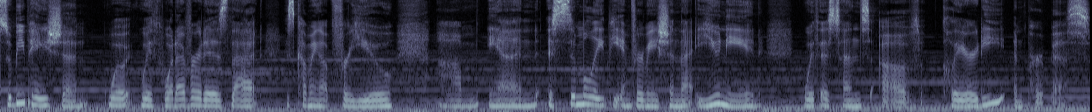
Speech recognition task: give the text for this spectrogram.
so be patient with whatever it is that is coming up for you um, and assimilate the information that you need with a sense of clarity and purpose.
